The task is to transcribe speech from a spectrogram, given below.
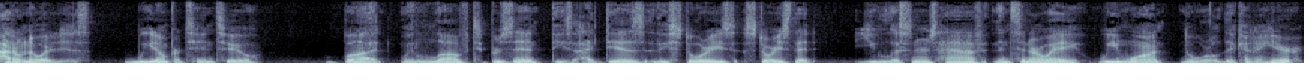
I don't know what it is. We don't pretend to but we love to present these ideas these stories stories that you listeners have then send our way. We mm-hmm. want the world to kind of hear.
